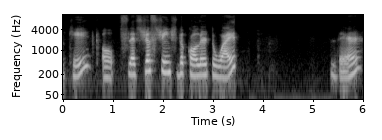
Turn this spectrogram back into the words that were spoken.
Okay, oops, let's just change the color to white. There.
